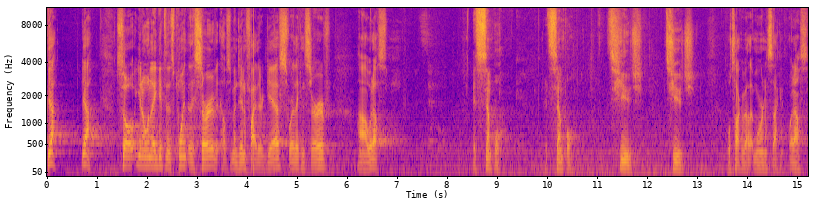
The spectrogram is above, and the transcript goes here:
Yeah, yeah. So, you know, when they get to this point that they serve, it helps them identify their gifts, where they can serve. Uh, what else? It's simple. It's simple. It's simple. It's huge. It's huge. We'll talk about that more in a second. What else?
